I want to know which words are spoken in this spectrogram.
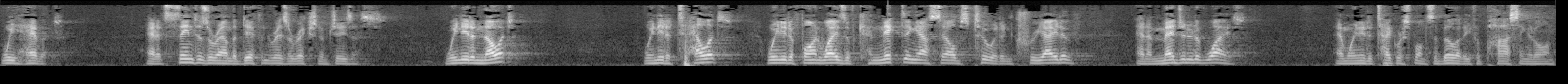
We have it. And it centers around the death and resurrection of Jesus. We need to know it. We need to tell it. We need to find ways of connecting ourselves to it in creative and imaginative ways. And we need to take responsibility for passing it on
